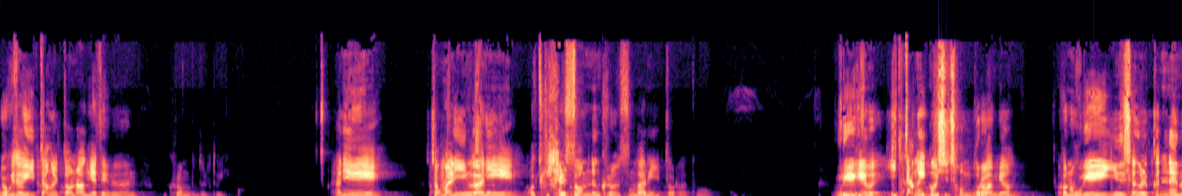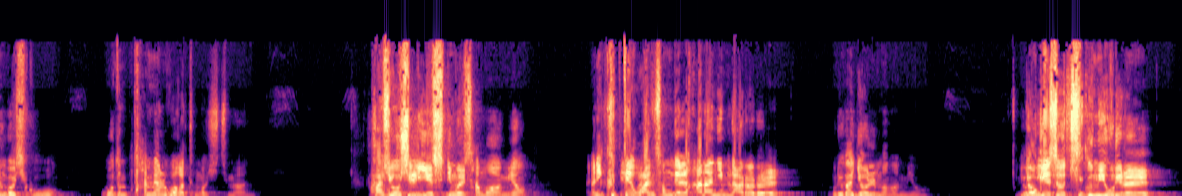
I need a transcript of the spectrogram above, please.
여기서 이 땅을 떠나게 되는 그런 분들도 있고 아니 정말 인간이 어떻게 할 수 없는 그런 순간이 있더라도 우리에게 이 땅의 것이 전부라면 그건 우리의 인생을 끝내는 것이고 모든 파멸과 같은 것이지만 다시 오실 예수님을 사모하며 아니 그때 완성될 하나님 나라를 우리가 열망하며 여기에서 죽음이 우리를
